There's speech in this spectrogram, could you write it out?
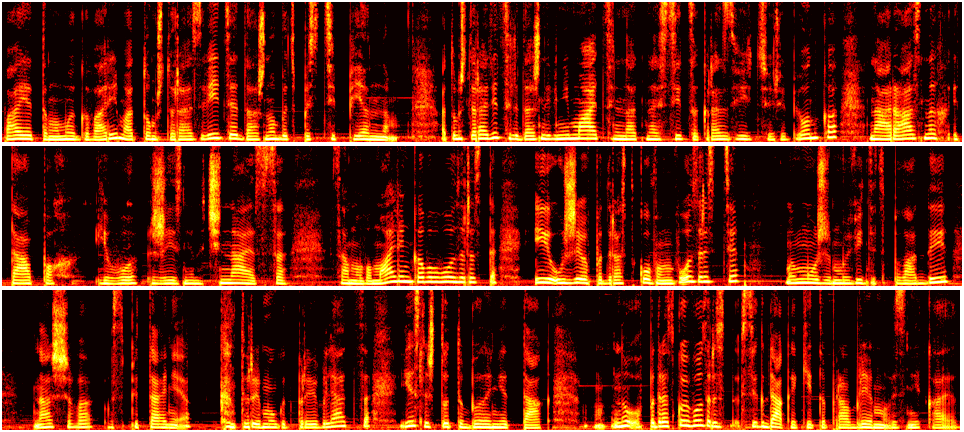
Поэтому мы говорим о том, что развитие должно быть постепенным, о том, что родители должны внимательно относиться к развитию ребенка на разных этапах его жизни, начиная с самого маленького возраста и уже в подростковом возрасте мы можем увидеть плоды нашего воспитания – которые могут проявляться, если что-то было не так. Ну, в подростковый возраст всегда какие-то проблемы возникают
